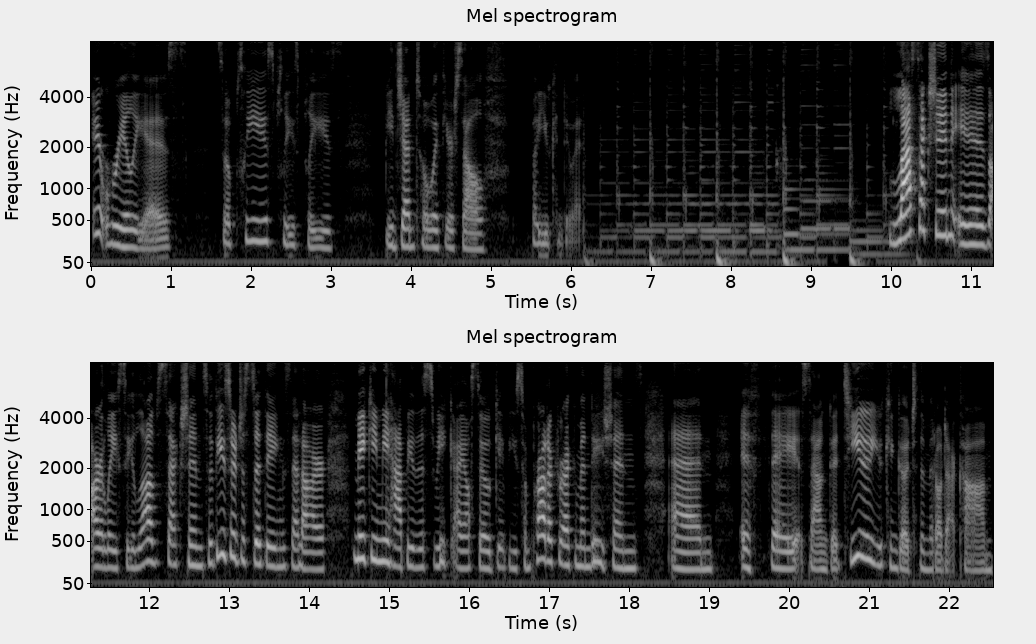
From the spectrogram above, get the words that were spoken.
It really is. So please, please, please be gentle with yourself, but you can do it. Last section is our Lacey Love section. So these are just the things that are making me happy this week. I also give you some product recommendations, and if they sound good to you, you can go to themddl.com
